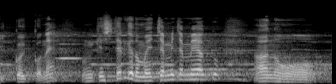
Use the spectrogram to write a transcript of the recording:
一個一個ね。うん、消してるけどめちゃめちゃ迷惑、あの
